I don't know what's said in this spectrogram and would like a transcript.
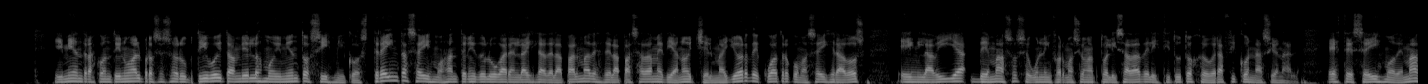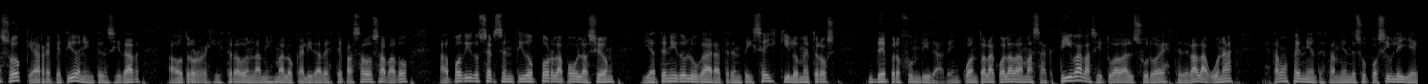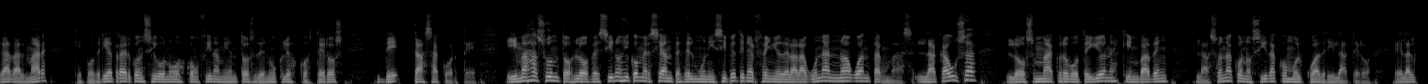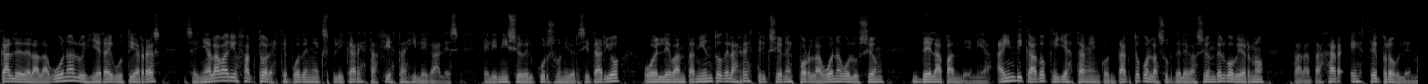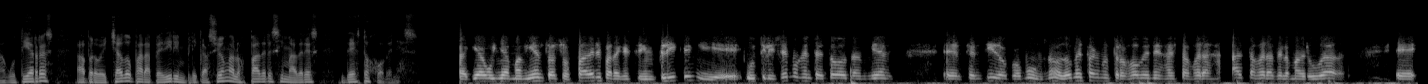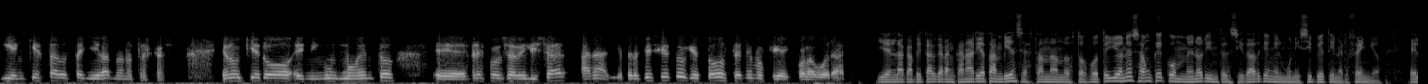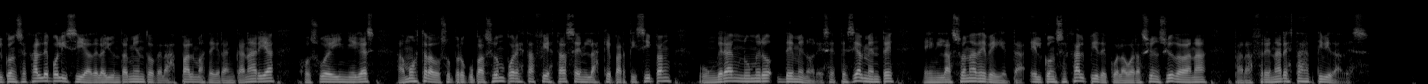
Y mientras continúa el proceso eruptivo y también los movimientos sísmicos, 30 seísmos han tenido lugar en la isla de La Palma desde la pasada medianoche, el mayor de 4,6 grados en la villa de Maso, según la información actualizada del Instituto Geográfico Nacional. Este seísmo de Maso, que ha repetido en intensidad a otro registrado en la misma localidad este pasado sábado, ha podido ser sentido por la población y ha tenido lugar a 36 kilómetros de profundidad. En cuanto a la colada más activa, la situada al suroeste de la laguna, estamos pendientes también de su posible llegada al mar, que podría traer consigo nuevos conflictos confinamientos de núcleos costeros de Tasacorte. Y más asuntos, los vecinos y comerciantes del municipio tinerfeño de La Laguna no aguantan más. La causa, los macrobotellones que invaden la zona conocida como el cuadrilátero. El alcalde de La Laguna, Luis Geray Gutiérrez, señala varios factores que pueden explicar estas fiestas ilegales. El inicio del curso universitario o el levantamiento de las restricciones por la buena evolución de la pandemia. Ha indicado que ya están en contacto con la subdelegación del gobierno para atajar este problema. Gutiérrez ha aprovechado para pedir implicación a los padres y madres de estos jóvenes. Aquí hago un llamamiento a esos padres para que se impliquen y eh, utilicemos entre todos también el sentido común, ¿no? ¿Dónde están nuestros jóvenes a estas horas, altas horas de la madrugada? Eh, ¿Y en qué estado están llegando a nuestras casas? Yo no quiero en ningún momento eh, responsabilizar a nadie, pero sí es cierto que todos tenemos que colaborar. Y en la capital Gran Canaria también se están dando estos botellones, aunque con menor intensidad que en el municipio tinerfeño. El concejal de policía del Ayuntamiento de Las Palmas de Gran Canaria, Josué Íñiguez, ha mostrado su preocupación por estas fiestas en las que participan un gran número de menores, especialmente en la zona de Vegueta. El concejal pide colaboración ciudadana para frenar estas actividades.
